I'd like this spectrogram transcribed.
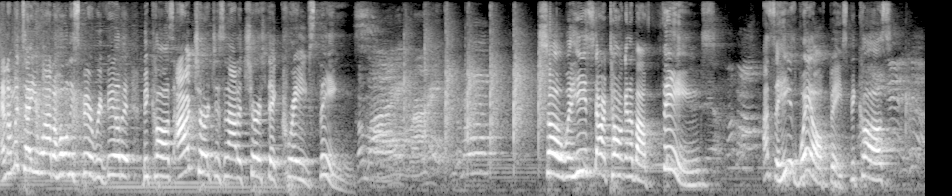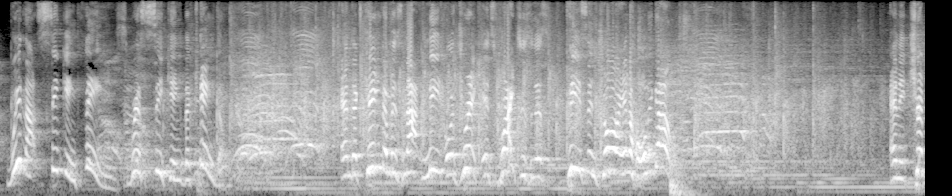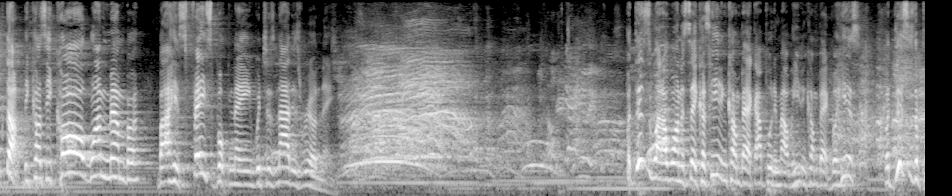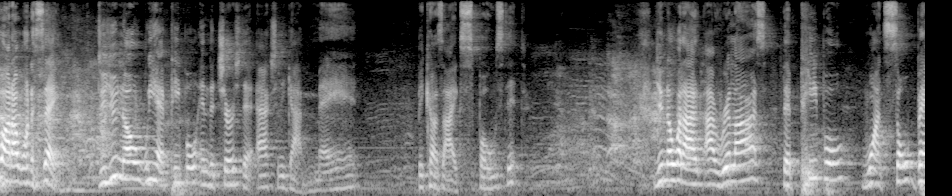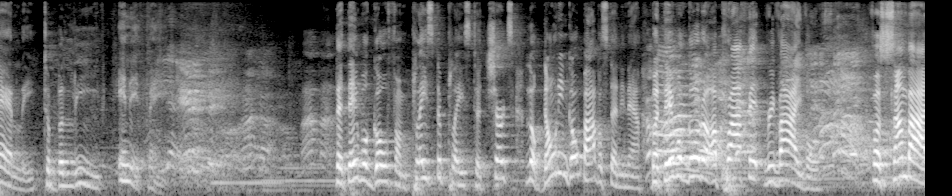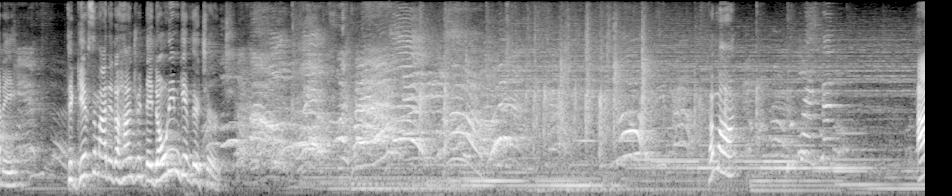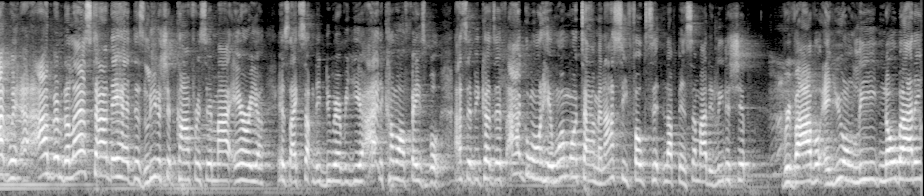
And I'm going to tell you why the Holy Spirit revealed it because our church is not a church that craves things. So when he started talking about things, I said he's way off base because we're not seeking things, we're seeking the kingdom. And the kingdom is not meat or drink, it's righteousness, peace, and joy in the Holy Ghost. And he tripped up because he called one member by his Facebook name, which is not his real name. But this is what I want to say because he didn't come back. I put him out, but he didn't come back. But here's, but this is the part I want to say. Do you know we had people in the church that actually got mad because I exposed it? You know what I, I realized? That people want so badly to believe anything that they will go from place to place to church. Look, don't even go Bible study now, but they will go to a prophet revival for somebody to give somebody the hundred. They don't even give their church. Come on. I, when, I remember the last time they had this leadership conference in my area. It's like something they do every year. I had to come on Facebook. I said, because if I go on here one more time and I see folks sitting up in somebody's leadership revival and you don't lead nobody,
